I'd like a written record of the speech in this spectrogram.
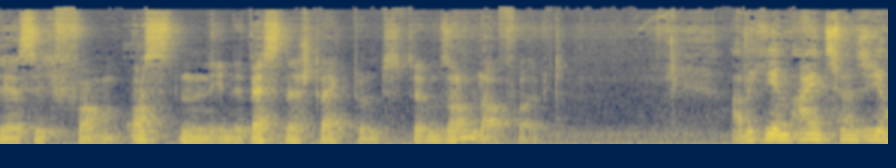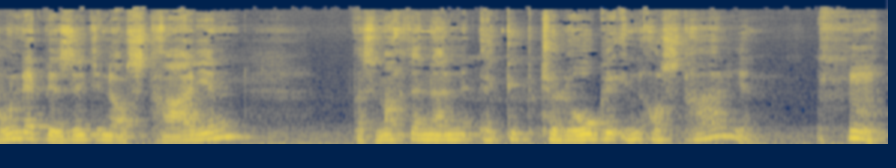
der sich vom Osten in den Westen erstreckt und dem Sonnenlauf folgt. Aber hier im 21. Jahrhundert, wir sind in Australien. Was macht denn ein Ägyptologe in Australien? Hm.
